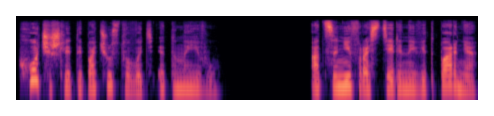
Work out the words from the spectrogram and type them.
хочешь ли ты почувствовать это наяву. Оценив растерянный вид парня,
